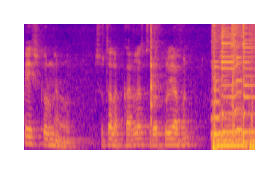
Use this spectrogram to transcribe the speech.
पेस्ट करून घेणार आहोत. सो चला करायला सुरुवात करूया आपण.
